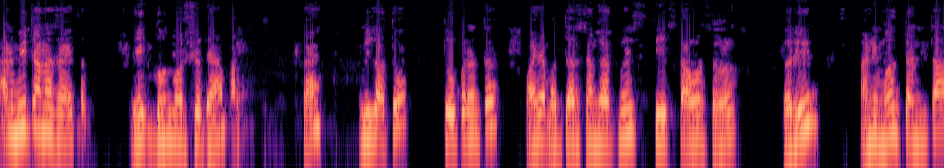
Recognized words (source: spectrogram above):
आणि मी त्यांना सांगितलं एक दोन वर्ष द्या मला. काय? मी जातो. तोपर्यंत माझ्या मतदारसंघात मी स्थिर स्थावर सरळ करीन. आणि मग त्यांचा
